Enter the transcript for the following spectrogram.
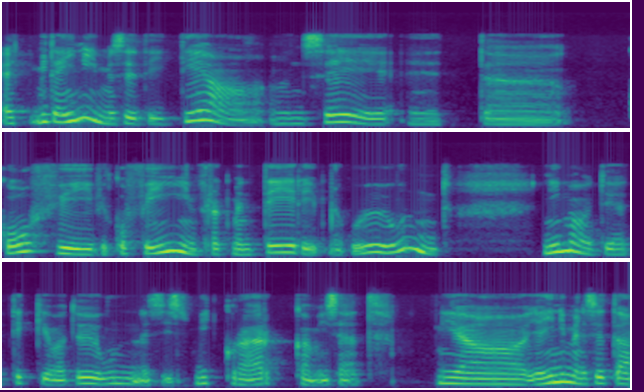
et mida inimesed ei tea, on see, et äh, kohvi või kofeiin fragmenteerib nagu ööund niimoodi, et tekivad ööunne siis mikroärkamised. Ja, ja inimene seda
